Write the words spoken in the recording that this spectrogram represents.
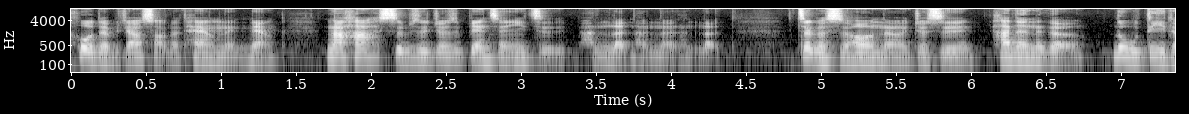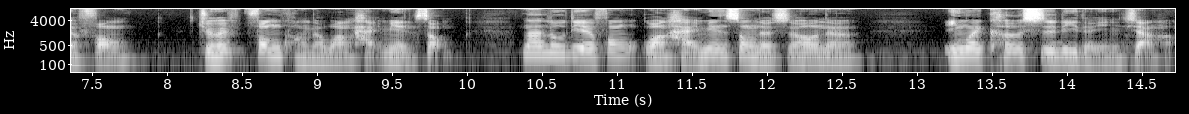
获得比较少的太阳能量，那它是不是就是变成一直很冷、很冷、很冷？这个时候呢，就是它的那个陆地的风就会疯狂的往海面送。那陆地的风往海面送的时候呢，因为科氏力的影响，哈，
